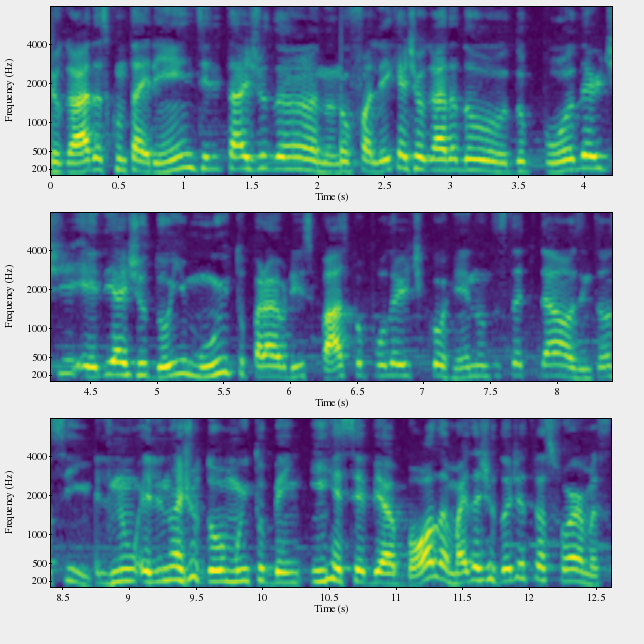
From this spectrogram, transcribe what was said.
jogadas com Tyrands, ele tá ajudando. Eu falei que a jogada do, do Pollard, ele ajudou e muito para abrir espaço pro Pollard correr no dos touchdowns. Então, assim, ele não, ele não ajudou muito bem em receber a bola, mas ajudou de outras formas.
